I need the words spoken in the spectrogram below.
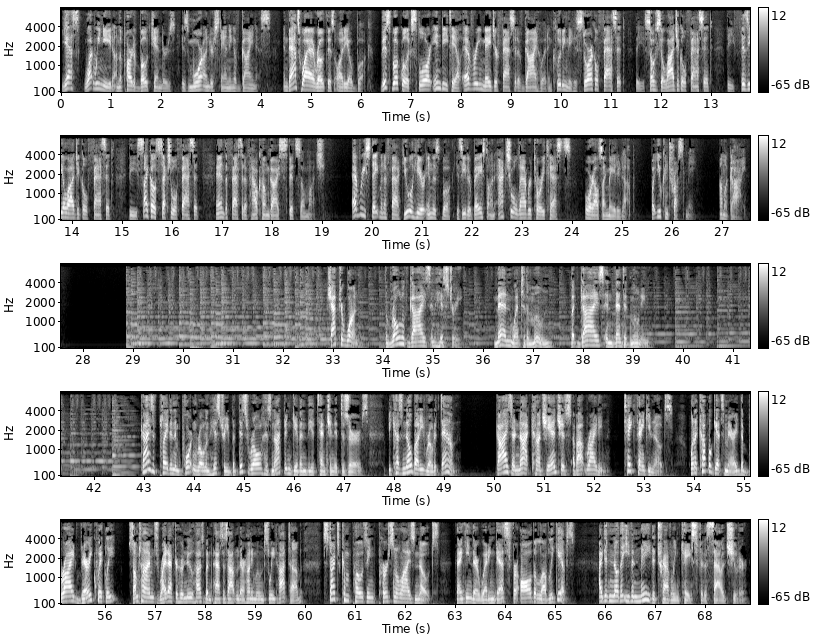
Yes, what we need on the part of both genders is more understanding of guyness, and that's why I wrote this audio book. This book will explore in detail every major facet of guyhood, including the historical facet, the sociological facet, the physiological facet, the psychosexual facet, and the facet of how come guys spit so much. Every statement of fact you will hear in this book is either based on actual laboratory tests or else I made it up. But you can trust me. I'm a guy. Chapter 1 the role of guys in history. Men went to the moon, but guys invented mooning. Guys have played an important role in history, but this role has not been given the attention it deserves because nobody wrote it down. Guys are not conscientious about writing. Take thank you notes. When a couple gets married, the bride very quickly, sometimes right after her new husband passes out in their honeymoon suite hot tub, starts composing personalized notes thanking their wedding guests for all the lovely gifts. I didn't know they even made a traveling case for the salad shooter.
